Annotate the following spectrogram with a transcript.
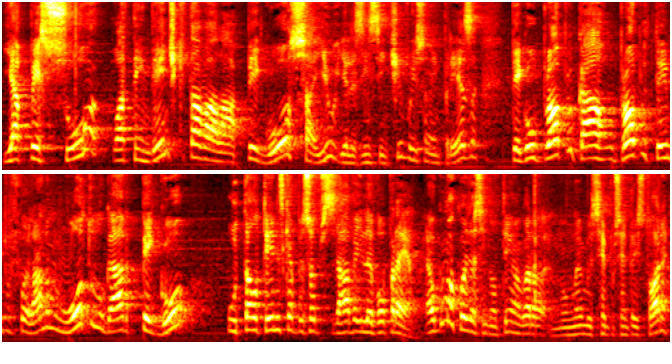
E a pessoa, o atendente que estava lá, pegou, saiu, e eles incentivam isso na empresa, pegou o próprio carro, o próprio tempo, foi lá num outro lugar, pegou o tal tênis que a pessoa precisava e levou para ela. É alguma coisa assim, não tenho agora, não lembro 100% da história,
